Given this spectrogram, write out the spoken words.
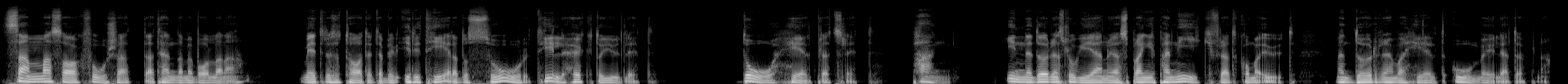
Samma sak fortsatte att hända med bollarna med ett resultat att jag blev irriterad och svor till högt och ljudligt. Då helt plötsligt, pang, innerdörren slog igen och jag sprang i panik för att komma ut, men dörren var helt omöjlig att öppna.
